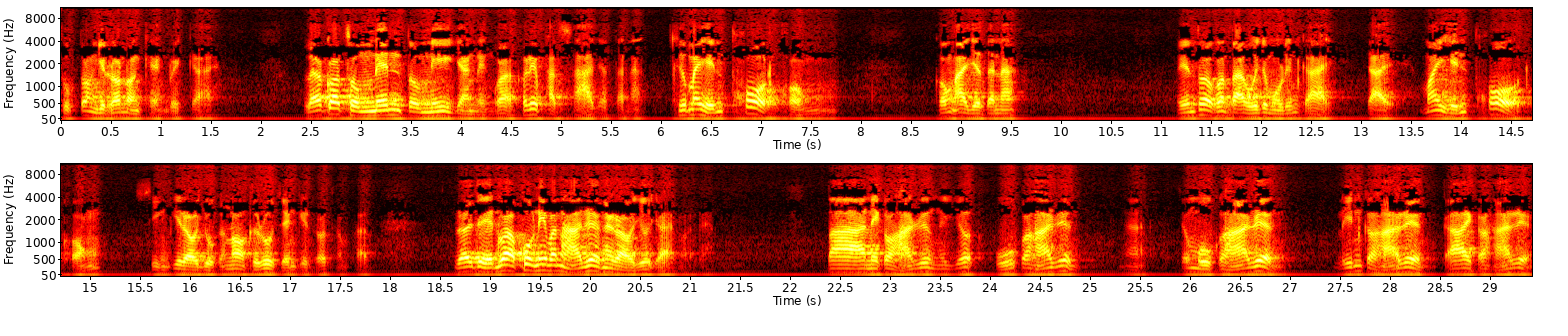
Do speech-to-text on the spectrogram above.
ถูกต้องยึดร้อนนอนแข็งด้วยกาย แล้วก็ทรงเน้นตรงนี้อย่างหนึ่งว่าเขาเรียกผัสสะอายตนะ คือไม่เห็นโทษของของอายตนะ เห็นโทษของตาหูจมูกลิ้นกายใจ ไม่เห็นโทษของสิ่งที่เราอยู่ข้างนอกคือรูปเสียงกลิ่นรสสัมผัส เราจะเห็นว่าพวกนี้มันหาเรื่องให้เราเยอะแยะหมดตาเนี่ยก็หาเรื่องให้เยอะ หูก็หาเรื่องจมูกก็หาเรื่อง ลิ้นก็หาเรื่อง กายก็หาเรื่อง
